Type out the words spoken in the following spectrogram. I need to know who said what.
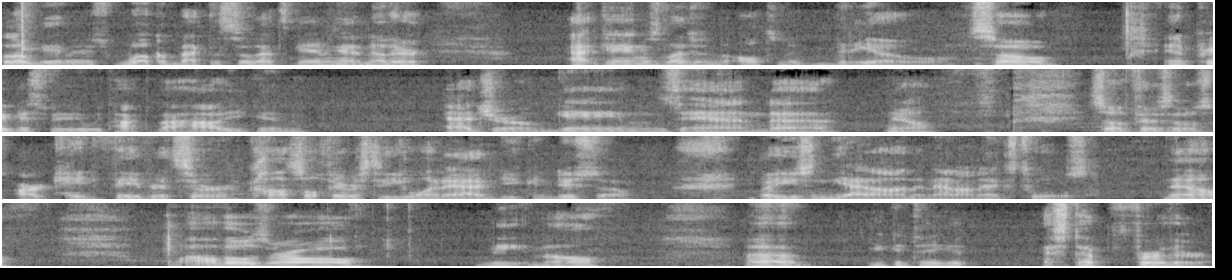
Speaker 1: Hello, gamers. Welcome back to So That's Gaming and another AtGames Legend Ultimate video. So, in a previous video, we talked about how you can add your own games and, uh, you know, so if there's those arcade favorites or console favorites that you want to add, you can do so by using the add-on and add-on X tools. Now, while those are all neat and all, uh, you can take it a step further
